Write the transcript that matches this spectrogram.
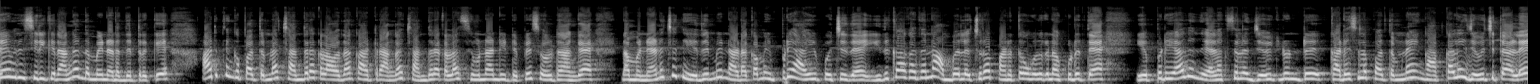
ரேவதி சிரிக்கிறாங்க. இந்த மாதிரி நடந்துட்டு இருக்கு அடுத்து இங்கே பார்த்தோம்னா சந்திரகலாவை தான் காட்டுறாங்க. சந்திரகலா சிவனாண்டிகிட்ட போய் சொல்கிறாங்க நம்ம நினச்சது எதுவுமே நடக்காமல் இப்படி ஆகி போச்சுது இதுக்காக தானே ஐம்பது லட்ச ரூபா பணத்தை உங்களுக்கு நான் கொடுத்தேன். எப்படியாவது இந்த எலெக்ஷனில் ஜெயிக்கணுன்ட்டு கடைசியில் பார்த்தோம்னா எங்கள் அக்காலே ஜெயிச்சிட்டாலே.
